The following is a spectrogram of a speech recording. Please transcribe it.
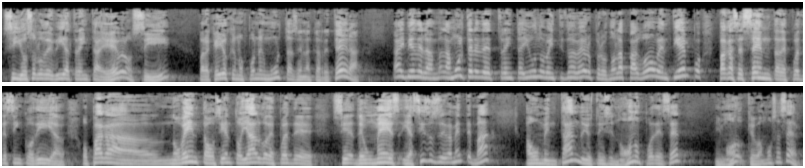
Si yo solo debía 30 euros, sí, para aquellos que nos ponen multas en la carretera. Ahí viene la, la multa era de 31, 29 euros, pero no la pagó en tiempo, paga 60 después de 5 días, o paga 90 o 100 y algo después de, de un mes, y así sucesivamente va aumentando. Y usted dice, no, no puede ser, ni modo, ¿qué vamos a hacer?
